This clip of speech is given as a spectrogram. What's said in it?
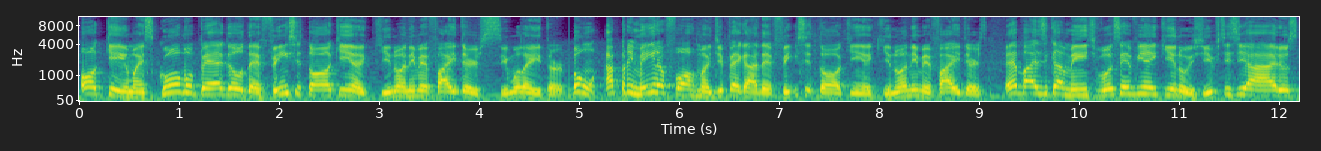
Ok, mas como pega o Defense Token aqui no Anime Fighter Simulator? Bom, a primeira forma de pegar Defense Token aqui no Anime Fighters é basicamente você vir aqui nos gifts diários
